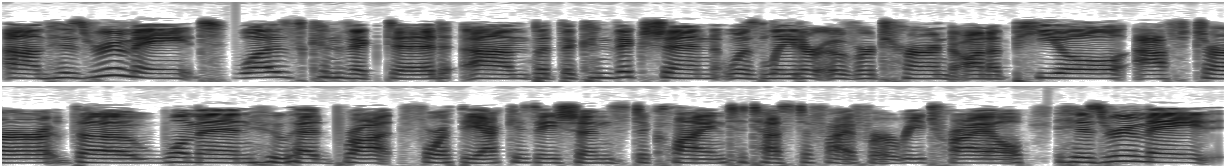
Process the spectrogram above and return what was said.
Um, his roommate was convicted, um, but the conviction was later overturned on appeal after the woman who had brought forth the accusations declined to testify for a retrial. His roommate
